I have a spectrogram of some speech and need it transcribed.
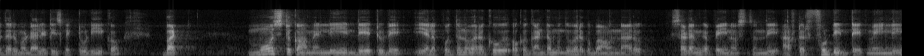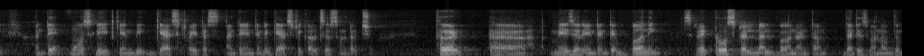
other modalities like two D echo but most commonly in day to day ఇలా పొద్దున వరకు ఒక గంట ముందు వరకు బాగున్నారు సడన్గా పెయిన్ వస్తుంది ఆఫ్టర్ ఫుడ్ ఇంటేక్ మెయిన్లీ అంటే mostly it can be gastritis అంటే ఏంటంటే గ్యాస్ట్రిక్ అల్సర్స్ ఉండొచ్చు. థర్డ్ మేజర్ uh, ఏంటంటే బర్నింగ్ రెట్రోస్టెల్నల్ బర్న్ అంటాం. That is one of the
